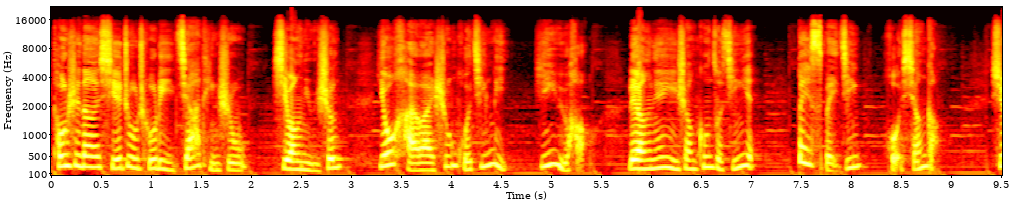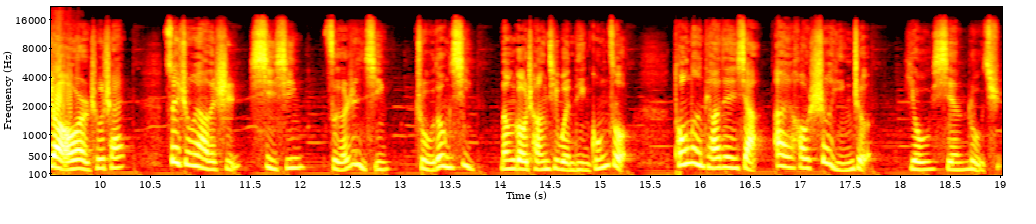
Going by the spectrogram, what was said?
同时呢协助处理家庭事务。希望女生有海外生活经历，英语好，两年以上工作经验，base 北京或香港，需要偶尔出差。最重要的是细心、责任心、主动性，能够长期稳定工作。同等条件下，爱好摄影者优先录取。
